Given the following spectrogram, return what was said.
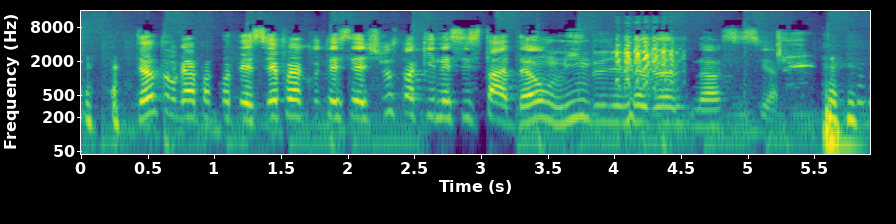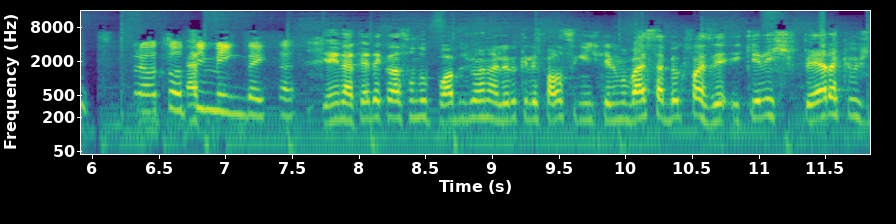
Tanto lugar pra acontecer, foi acontecer justo aqui nesse estadão lindo de meu Deus. Nossa senhora. Eu tô temendo ainda. E ainda tem a declaração do pobre jornaleiro que ele fala o seguinte, que ele não vai saber o que fazer e que ele espera que os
